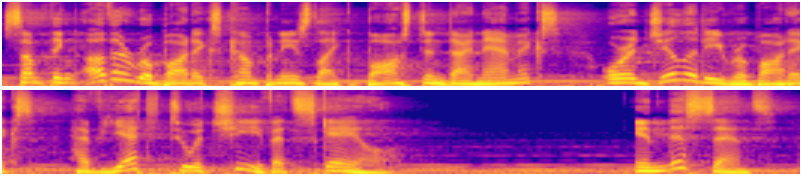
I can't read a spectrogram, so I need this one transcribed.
something other robotics companies like Boston Dynamics or Agility Robotics have yet to achieve at scale. In this sense,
